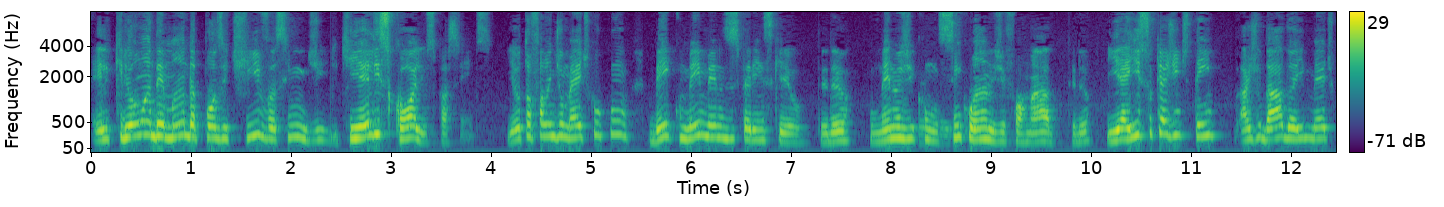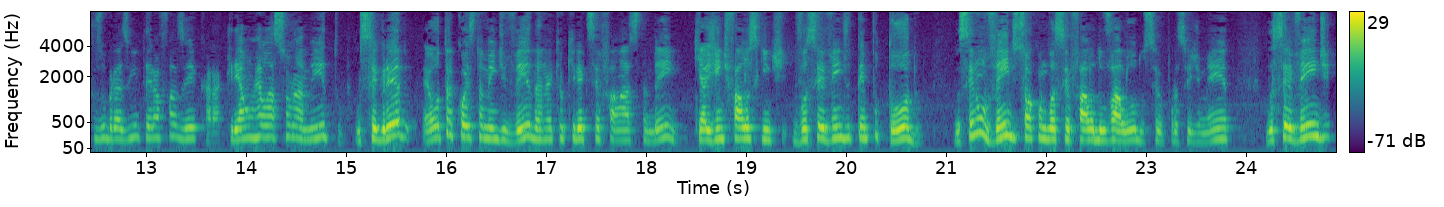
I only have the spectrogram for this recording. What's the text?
Ele criou uma demanda positiva, assim, de que ele escolhe os pacientes. E eu tô falando de um médico com bem, com bem menos experiência que eu, entendeu? Com menos de com cinco anos de formado, entendeu? E é isso que a gente tem ajudado aí médicos do Brasil inteiro a fazer, cara, a criar um relacionamento. O segredo é outra coisa também de venda, né, que eu queria que você falasse também, que a gente fala o seguinte, você vende o tempo todo. Você não vende só quando você fala do valor do seu procedimento, você vende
